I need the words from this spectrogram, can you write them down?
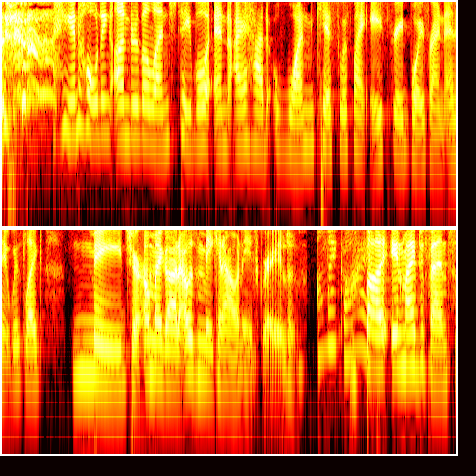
hand holding under the lunch table, and I had one kiss with my eighth grade boyfriend, and it was like major. Oh my God, I was making out in eighth grade. Oh my God. But in my defense,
